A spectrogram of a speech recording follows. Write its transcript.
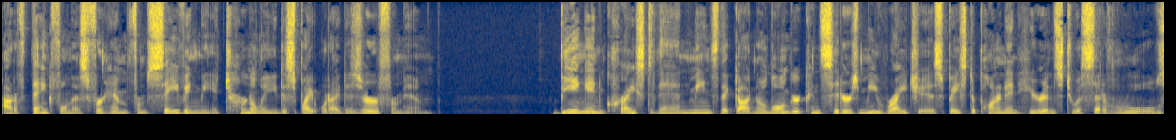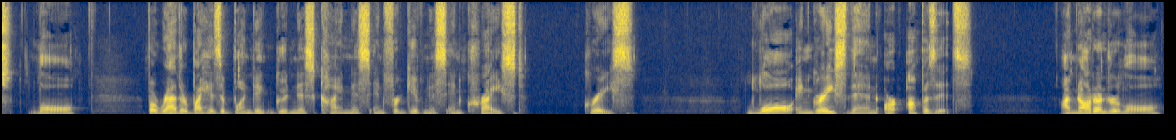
out of thankfulness for him from saving me eternally despite what I deserve from him. Being in Christ, then, means that God no longer considers me righteous based upon an adherence to a set of rules, law, but rather by his abundant goodness, kindness, and forgiveness in Christ, grace. Law and grace, then, are opposites. I'm not under law,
